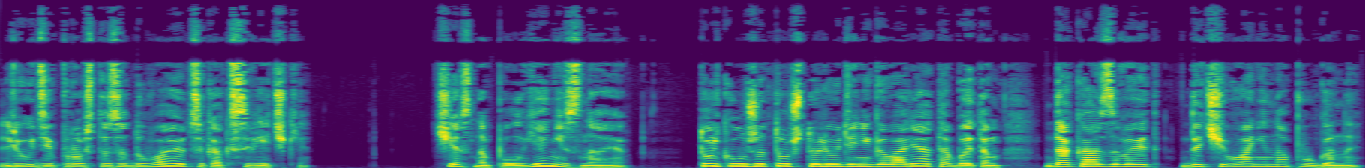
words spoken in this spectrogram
люди просто задуваются, как свечки?» «Честно, Пол, я не знаю. Только уже то, что люди не говорят об этом, доказывает, до чего они напуганы.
